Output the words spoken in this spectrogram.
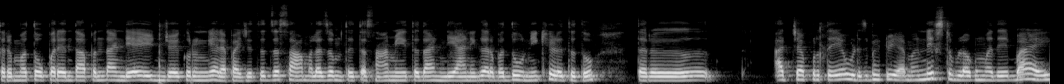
तर मग तोपर्यंत आपण दांडिया एन्जॉय करून घ्यायला पाहिजे. तर जसं आम्हाला जमतंय तसं आम्ही इथं दांडिया आणि गरबा दोन्ही खेळत होतो. तर आजच्यापुरतं आजच्या पुरतं एवढंच भेटूया मग नेक्स्ट ब्लॉगमध्ये बाय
